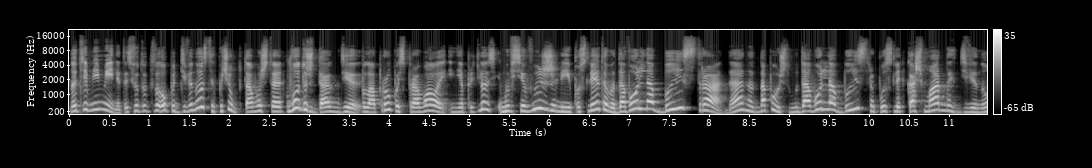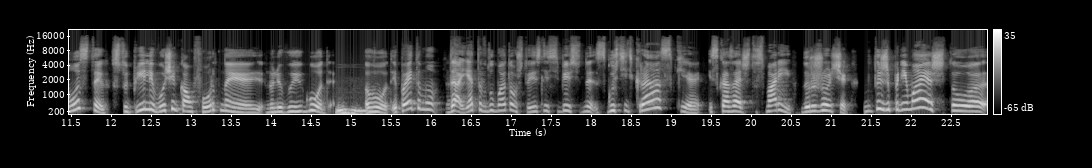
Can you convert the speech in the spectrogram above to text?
Но тем не менее, то есть вот этот опыт 90-х, почему? Потому что вот уже, да, где была пропасть, провалы и неопределенность, и мы все выжили, и после этого довольно быстро, да, надо напомнить, что мы довольно быстро после кошмарных 90-х вступили в очень комфортные нулевые годы. Угу. Вот, и поэтому, да, я-то думаю о том, что если себе сгустить краски и сказать, что смотри, дружочек, ну ты же понимаешь, что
